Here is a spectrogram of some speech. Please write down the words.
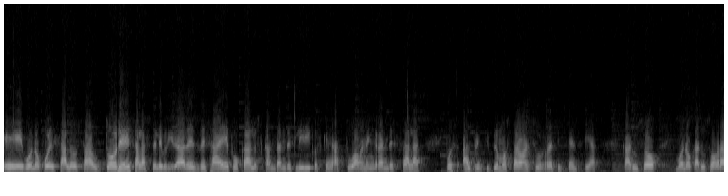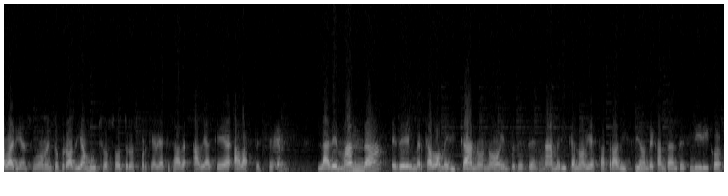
eh, bueno, pues a los autores, a las celebridades de esa época, los cantantes líricos que actuaban en grandes salas, pues al principio mostraban sus reticencias. Caruso, bueno, Caruso grabaría en su momento, pero había muchos otros, porque había que, había que abastecer la demanda eh, del mercado americano, ¿no? Y entonces en América no había esta tradición de cantantes líricos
